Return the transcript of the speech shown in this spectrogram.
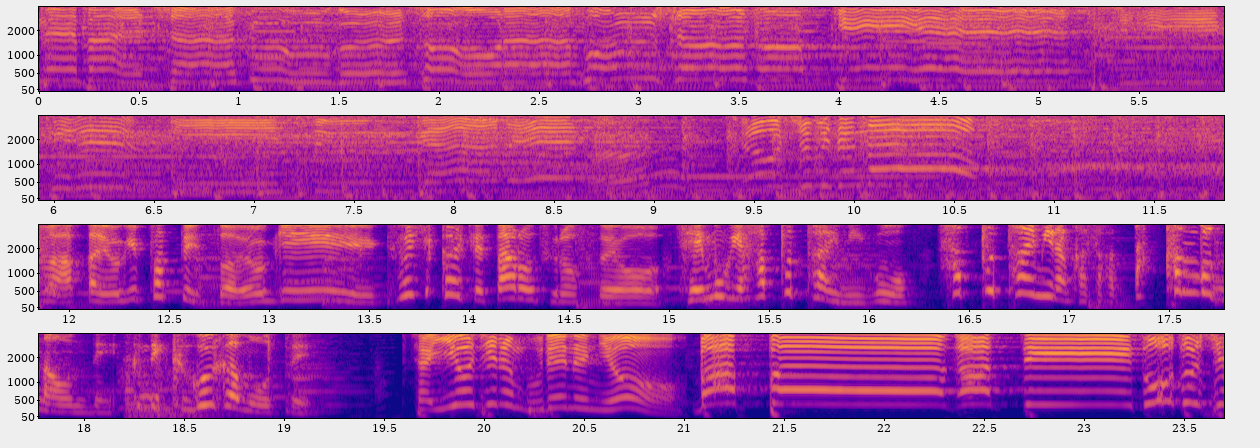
내 발자국을 돌아본 적 없기에 지금 이 순간에. 여러분 준비됐나요? 아까 여기 파트 있죠? 여기 회식할 때 따로 들었어요. 제목이 하프타임이고 하프타임이랑 가사가 딱 한 번 나온대. 근데 그걸 까먹었대 자 이어지는 무대는요. 맞박 앞뒤 노두시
